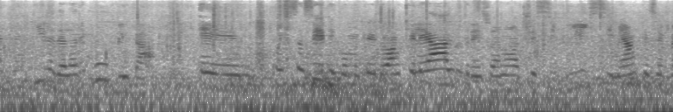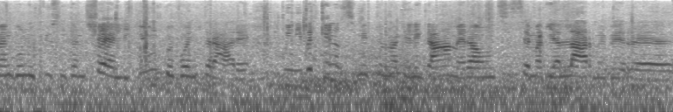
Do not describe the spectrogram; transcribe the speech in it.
Gentile della Repubblica e questa sede come credo anche le altre sono accessibilissime anche se vengono chiusi i cancelli, chiunque può entrare quindi perché non si mette una telecamera o un sistema di allarme per,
